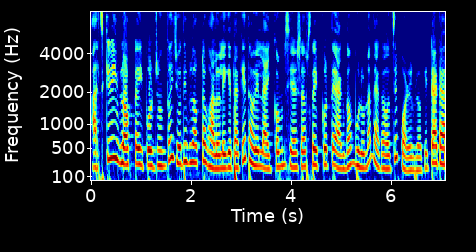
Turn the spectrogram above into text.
আজকের এই ব্লগটা এই পর্যন্তই। যদি ব্লগটা ভালো লেগে থাকে তাহলে লাইক কমেন্ট শেয়ার সাবস্ক্রাইব করতে একদম ভুলো না। দেখা হচ্ছে পরের ব্লগে টাটা!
